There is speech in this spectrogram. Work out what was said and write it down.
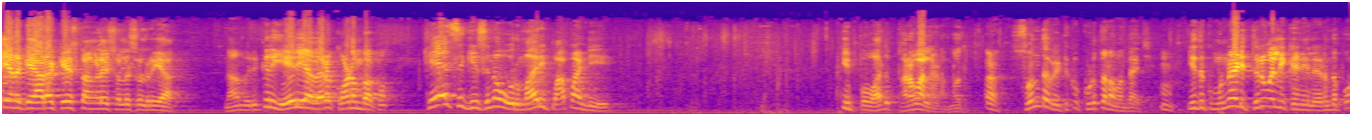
எனக்கு யாரா கேஸ் தாங்களே சொல்ல சொல்றியா? நாம இருக்கிற ஏரியா வேற கோடம்பாக்கம் கேஸ் கீஸ்னா ஒரு மாதிரி பாப்பாண்டி. இப்போவாது பரவாயில்லடா மது. ஆ. சொந்த வீட்டுக்கு குடுத்தனம் வந்தாச்சு. இதுக்கு முன்னாடி திருவல்லிக்கேணியில இருந்தப்போ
